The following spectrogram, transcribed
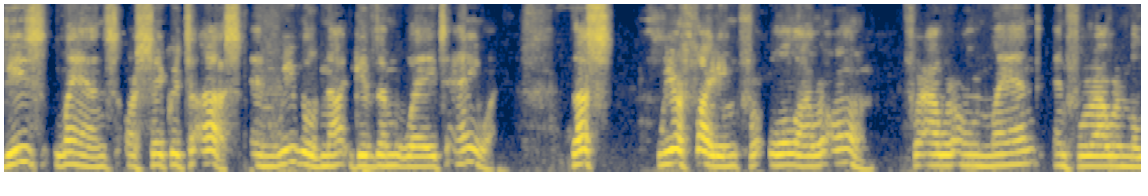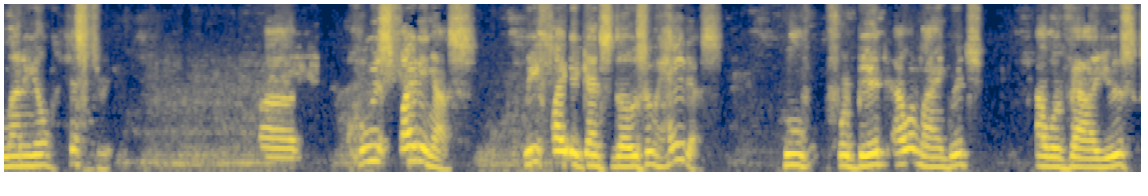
These lands are sacred to us, and we will not give them away to anyone. Thus, we are fighting for all our own, for our own land, and for our millennial history. Uh, who is fighting us? We fight against those who hate us, who forbid our language, our values,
